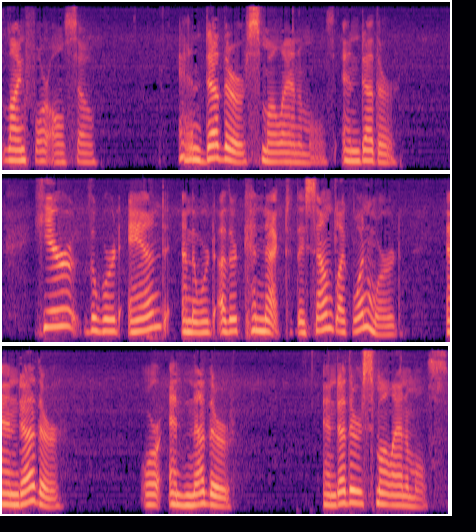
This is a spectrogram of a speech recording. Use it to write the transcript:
line four also. And other small animals, and other. Here, the word and and the word other connect. They sound like one word, and other, or another and other small animals.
